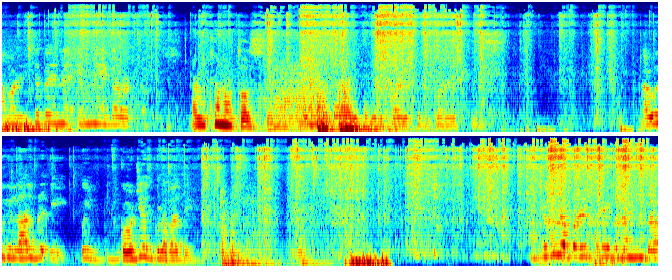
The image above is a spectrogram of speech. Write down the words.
আমার হিসাবে এখানে এগারোটা। আর কেন তো আছে। আর ওই লাল ওই গর্জিয়াসগুলো বাদে। যেগুলো পরেছে এগুলো আমি বা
